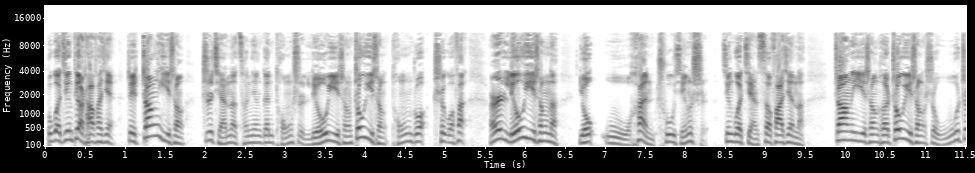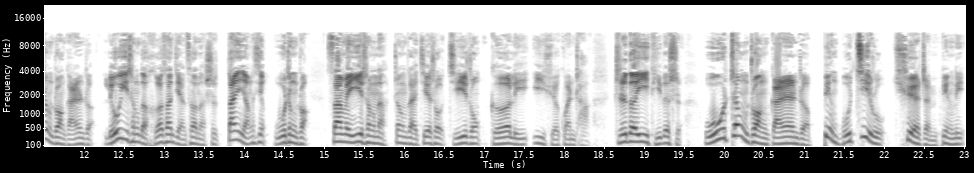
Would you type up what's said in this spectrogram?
不过经调查发现，这张医生之前呢曾经跟同事刘医生、周医生同桌吃过饭，而刘医生呢有武汉出行史，经过检测发现呢。张医生和周医生是无症状感染者，刘医生的核酸检测呢是单阳性无症状。三位医生呢正在接受集中隔离医学观察。值得一提的是，无症状感染者并不计入确诊病例，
